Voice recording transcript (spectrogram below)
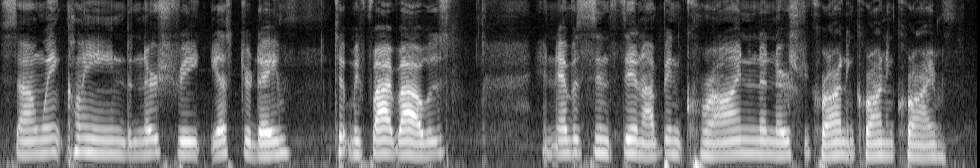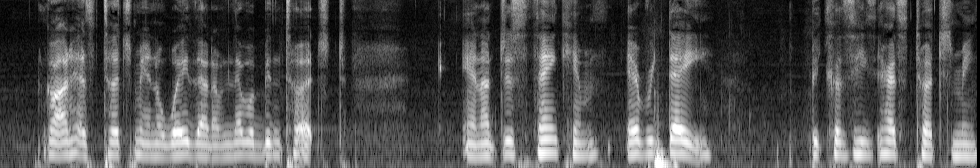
so I went clean the nursery yesterday. It took me five hours, and ever since then I've been crying in the nursery, crying and crying and crying. God has touched me in a way that I've never been touched, and I just thank Him every day because He has touched me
